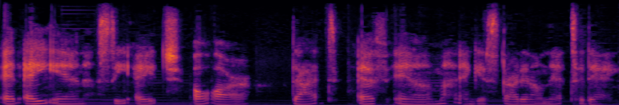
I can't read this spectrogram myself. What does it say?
at A N C H O R dot FM and get started on that today.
